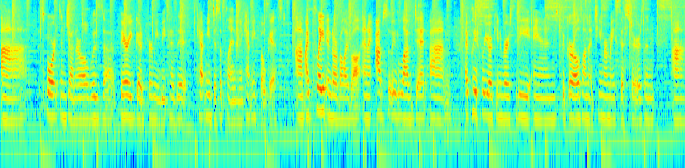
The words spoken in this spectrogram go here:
uh, sports in general was uh, very good for me because it kept me disciplined and it kept me focused. Um, I played indoor volleyball and I absolutely loved it. Um, I played for York University and the girls on that team are my sisters and um,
